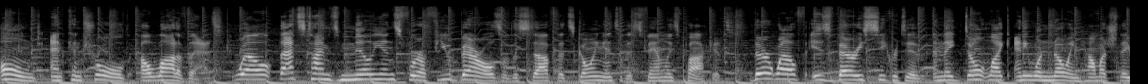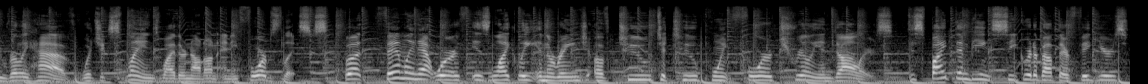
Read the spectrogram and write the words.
owned and controlled a lot of that. Well, that's times millions for a few barrels of the stuff that's going into this family's pockets. Their wealth is very secretive, and they don't like anyone knowing how much they really have, which explains why they're not on any Forbes lists. But family net worth is likely in the range of 2 to 2.4 trillion dollars. Despite them being secret about their figures,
